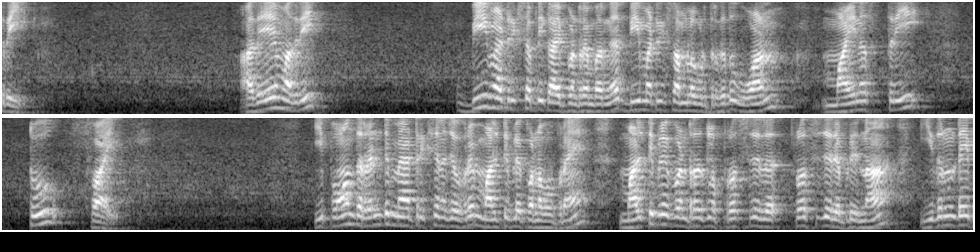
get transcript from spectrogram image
த்ரீ அதே மாதிரி பி மேட்ரிக்ஸ் அப்படி காய் பண்ணுறேன் பாருங்கள் பி மேட்ரிக்ஸ் சம்மில் கொடுத்துருக்குது one minus three two five இப்போ அந்த ரெண்டு மேட்ரிக்ஸ் என்ன போகிறேன் மல்டிப்ளை பண்ண போகிறேன் மல்டிப்ளை பண்ணுறதுக்குள்ள ப்ரொசீஜர் ப்ரொசீஜர் எப்படின்னா இதனுடைய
